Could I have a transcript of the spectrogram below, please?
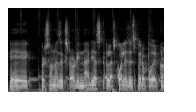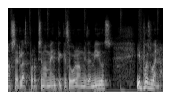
Eh, personas extraordinarias a las cuales espero poder conocerlas próximamente y que se vuelvan mis amigos. Y pues bueno,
